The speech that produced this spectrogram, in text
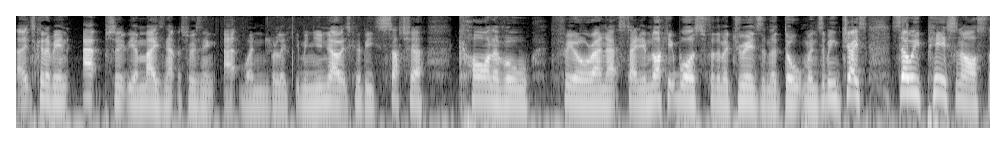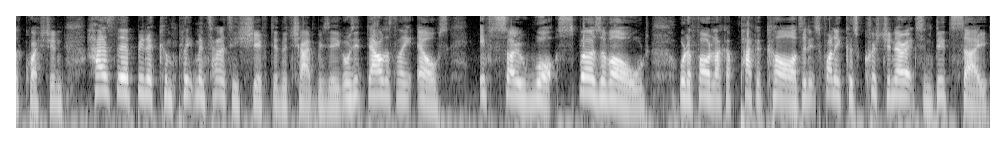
it's going to be an absolutely amazing atmosphere, isn't it, at Wembley? I mean, you know, it's going to be such a carnival feel around that stadium, like it was for the Madrids and the Dortmunds. I mean, Jace, Zoe Pearson asked the question: Has there been a complete mentality shift in the Champions League, or is it down to something else? If so, what? Spurs of old would have folded like a pack of cards, and it's funny because Christian Eriksen did say,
